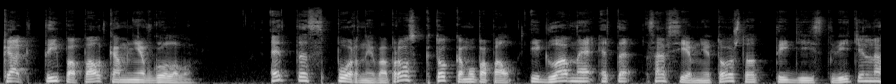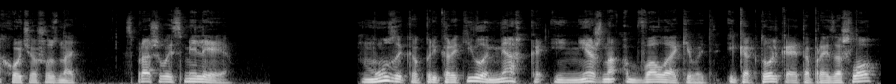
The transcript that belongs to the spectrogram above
«Как ты попал ко мне в голову?» Это спорный вопрос, кто к кому попал. И главное, это совсем не то, что ты действительно хочешь узнать. Спрашивай смелее. Музыка прекратила мягко и нежно обволакивать, и как только это произошло,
